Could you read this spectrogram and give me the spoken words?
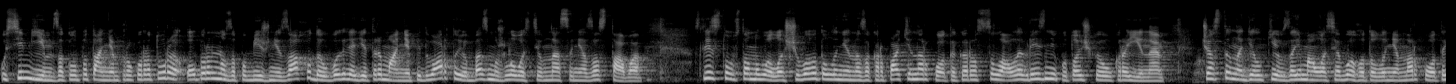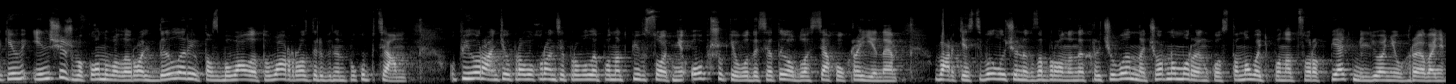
Усім їм за клопотанням прокуратури обрано запобіжні заходи у вигляді тримання під вартою без можливості внесення застави. Слідство встановило, що виготовлені на Закарпатті наркотики розсилали в різні куточки України. Частина ділків займалася виготовленням наркотиків, інші ж виконували роль дилерів та збували товар роздрібним покупцям. У фігурантів правоохоронці провели понад півсотні обшуків у 10 областях України. Вартість вилучених заборонених речовин на чорному ринку становить понад 45 мільйонів гривень.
